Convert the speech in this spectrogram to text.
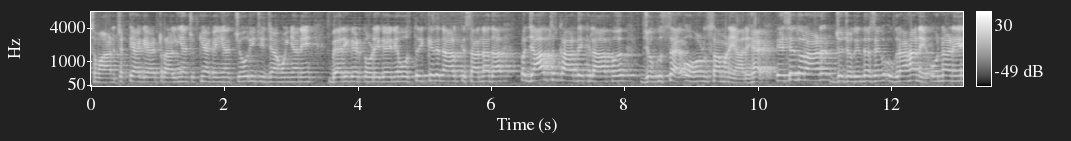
ਸਮਾਨ ਚੱਕਿਆ ਗਿਆ, ਟਰਾਲੀਆਂ ਚੁੱਕੀਆਂ ਗਈਆਂ, ਚੋਰੀ ਚੀਜ਼ਾਂ ਹੋਈਆਂ ਨੇ, ਬੈਰੀਕੇਡ ਤੋੜੇ ਗਏ ਨੇ, ਉਸ ਤਰੀਕੇ ਦੇ ਨਾਲ ਕਿਸਾਨਾਂ ਦਾ ਪੰਜਾਬ ਸਰਕਾਰ ਦੇ ਖਿਲਾਫ ਜੋ ਗੁੱਸਾ ਹੈ, ਉਹ ਹੁਣ ਸਾਹਮਣੇ ਆ ਰਿਹਾ ਹੈ। ਇਸੇ ਦੌਰਾਨ ਜੋ ਜੋਗਿੰਦਰ ਸਿੰਘ ਉਗਰਾਹਾਂ ਨੇ, ਉਹਨਾਂ ਨੇ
